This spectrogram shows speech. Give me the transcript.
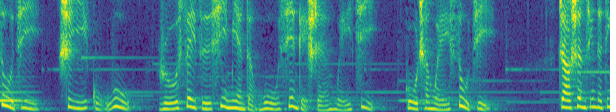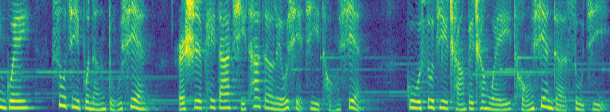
素祭是以谷物，如穗子、细面等物献给神为祭，故称为素祭。照圣经的定规，素祭不能独献，而是配搭其他的流血祭同线，故素祭常被称为同线的素祭。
